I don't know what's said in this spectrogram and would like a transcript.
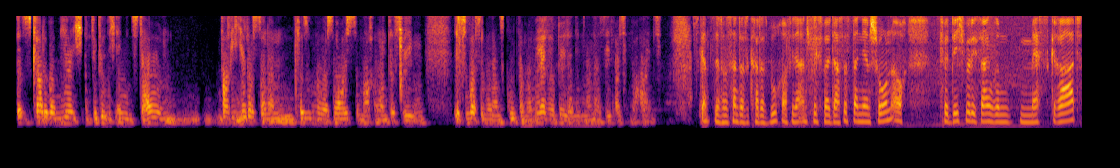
das ist gerade bei mir, ich entwickle nicht irgendwie einen Style und variiere das, sondern versuche was Neues zu machen und deswegen ist sowas immer ganz gut, wenn man mehrere Bilder nebeneinander sieht als nur eins. Das ist ganz interessant, dass du gerade das Buch auch wieder ansprichst, weil das ist dann ja schon auch für dich, würde ich sagen, so ein Messgrad,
